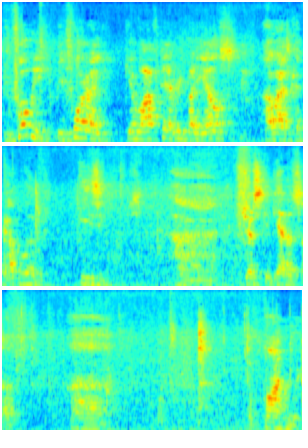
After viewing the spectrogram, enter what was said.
before we, before I give off to everybody else, I'll ask a couple of easy ones, uh, just to get us up, uh, onward.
